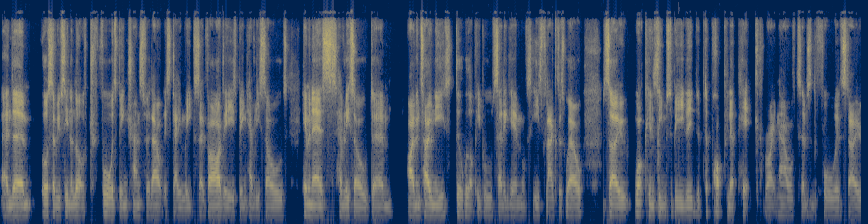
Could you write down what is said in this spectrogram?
And um, also, we've seen a lot of forwards being transferred out this game week. So Vardy's being heavily sold, Jimenez heavily sold, um, Ivan Toney, still a lot of people selling him. Obviously, he's flagged as well. So Watkins seems to be the, the, the popular pick right now in terms of the forwards. So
